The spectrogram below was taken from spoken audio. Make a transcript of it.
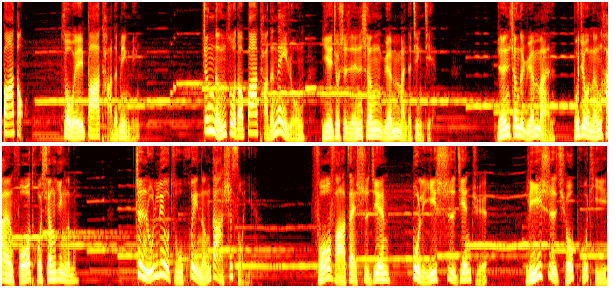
八道，作为八塔的命名，真能做到八塔的内容，也就是人生圆满的境界。人生的圆满，不就能和佛陀相应了吗？正如六祖慧能大师所言：“佛法在世间，不离世间觉；离世求菩提，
